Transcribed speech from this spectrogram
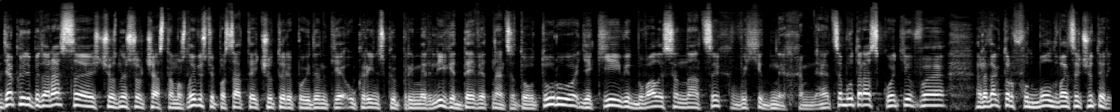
Дякую тобі, Тарас, е, що знайшов час та можливість описати чотири поєдинки української прем'єр-ліги 19-го туру, які відбувалися на цих вихідних. Е, Це був Тарас Котів, редактор футбол 24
